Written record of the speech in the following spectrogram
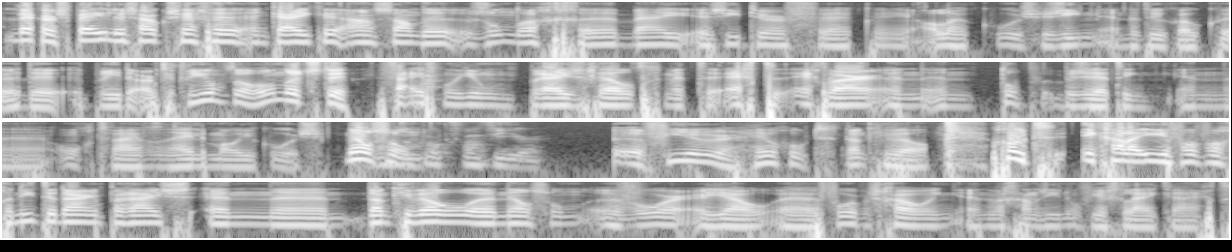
Lekker spelen zou ik zeggen en kijken. Aanstaande zondag uh, bij Z-Turf uh, kun je alle koersen zien. En natuurlijk ook de Prix de Arc de honderdste. 5 miljoen prijzengeld met echt, echt waar een, een topbezetting. En ongetwijfeld een hele mooie koers. Nelson. klok van 4. Uh, vier uur, heel goed, dankjewel. Goed, ik ga er in ieder geval van genieten daar in Parijs. En uh, dankjewel uh, Nelson voor jouw voorbeschouwing. En we gaan zien of je gelijk krijgt.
